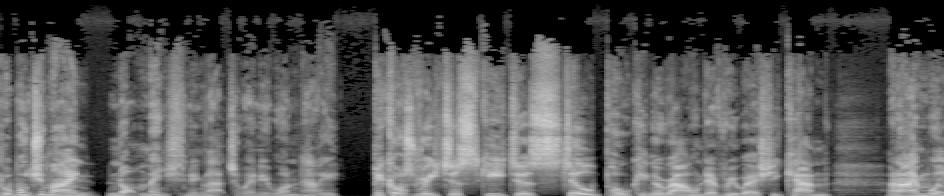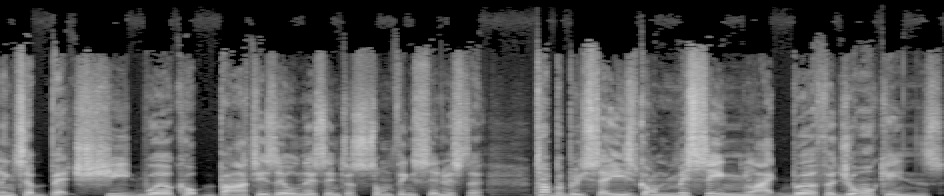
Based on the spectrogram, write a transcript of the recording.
But would you mind not mentioning that to anyone, Harry? Because Rita Skeeter's still poking around everywhere she can, and I'm willing to bet she'd work up Barty's illness into something sinister. Probably say he's gone missing like Bertha Jorkins.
